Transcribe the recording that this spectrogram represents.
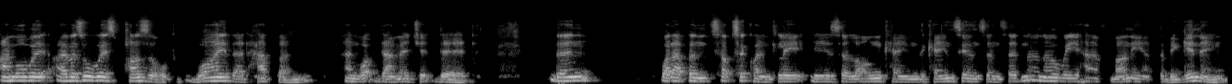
I'm always I was always puzzled why that happened and what damage it did. Then what happened subsequently is along came the Keynesians and said, no, no, we have money at the beginning.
